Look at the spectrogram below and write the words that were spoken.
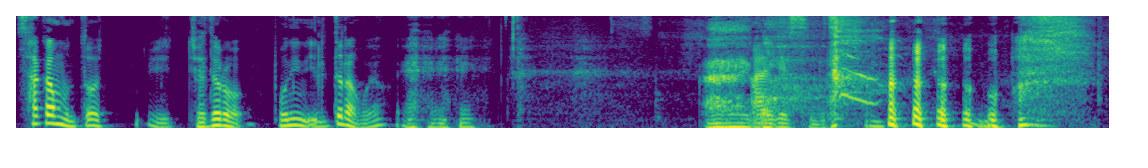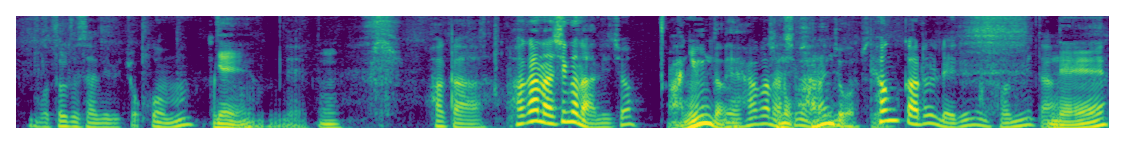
사과문 또 이- 제대로 본인 읽더라고요. 예. 아이고. 알겠습니다. 모털도사님이 조금 네. 음, 네. 음. 화가 화가 나신 건 아니죠? 아닙니다. 네, 화가 나신 건 화난 적 없어요. 평가를 내리는 겁니다. 네.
